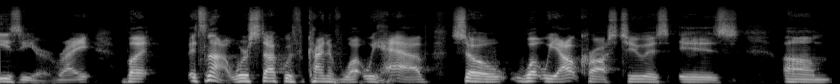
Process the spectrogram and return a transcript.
easier, right? But it's not. We're stuck with kind of what we have. So what we outcross to is is um,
